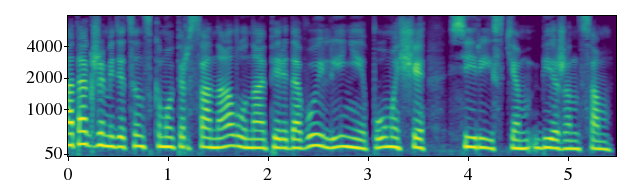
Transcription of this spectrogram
а также медицинскому персоналу на передовой линии помощи сирийским беженцам.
